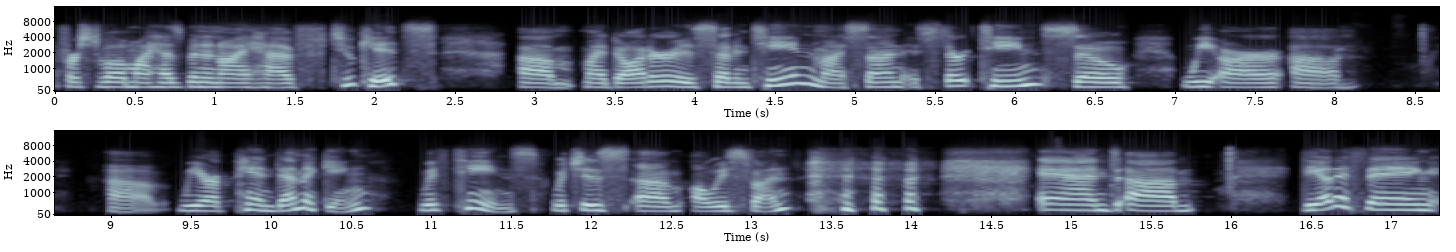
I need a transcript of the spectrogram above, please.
First of all, my husband and I have two kids. Um, my daughter is 17, my son is 13. So we are uh, uh we are pandemicking with teens, which is um, always fun. and um, the other thing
